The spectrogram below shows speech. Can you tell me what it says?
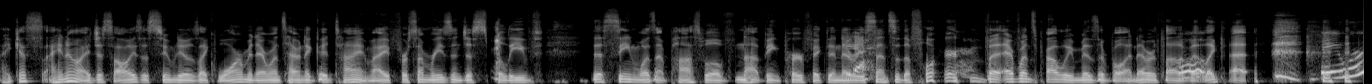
I guess I know, I just always assumed it was like warm and everyone's having a good time. I for some reason just believe this scene wasn't possible of not being perfect in every yeah. sense of the form, but everyone's probably miserable. I never thought well, of it like that. they were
